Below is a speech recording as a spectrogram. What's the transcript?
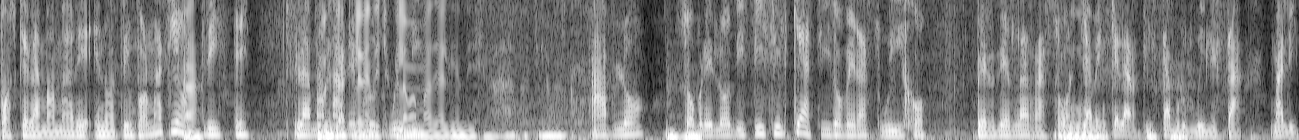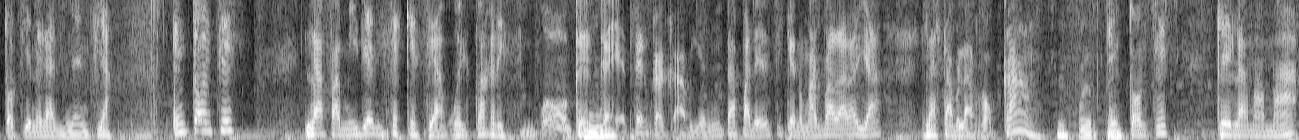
Pues que la mamá de, en otra información, Ah. triste, la Yo mamá pensaba de que le habían Bruce dicho que la mamá de alguien dije, ah, pues que la... habló sobre lo difícil que ha sido ver a su hijo perder la razón. ya ven que el artista. Bruce Willis está malito, tiene la dinencia. Entonces, la familia dice que se ha vuelto agresivo, que, Uy. que, que- que avienta paredes y que nomás va a dar allá la tabla roca. Qué fuerte. Entonces, que la mamá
